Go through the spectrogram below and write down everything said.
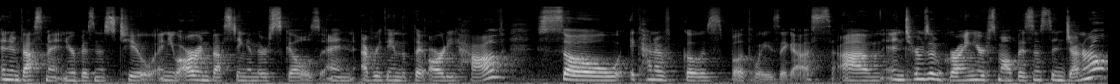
an investment in your business too. And you are investing in their skills and everything that they already have. So it kind of goes both ways i guess. Um, in terms of growing your small business in general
